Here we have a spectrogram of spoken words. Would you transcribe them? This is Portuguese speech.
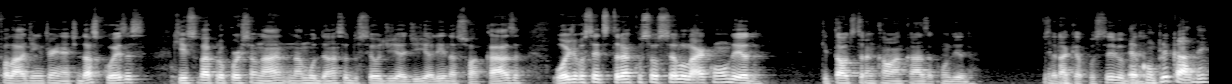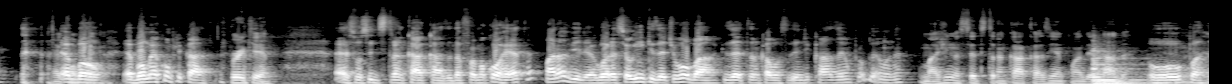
falar de internet das coisas, que isso vai proporcionar na mudança do seu dia a dia ali na sua casa. Hoje você destranca o seu celular com o dedo. Que tal destrancar uma casa com o dedo? Será que é possível? É complicado, hein? É, é bom, é bom, mas é complicado. Por quê? É, se você destrancar a casa da forma correta, maravilha. Agora, se alguém quiser te roubar, quiser trancar você dentro de casa, é um problema, né? Imagina você destrancar a casinha com a dedada. Opa!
